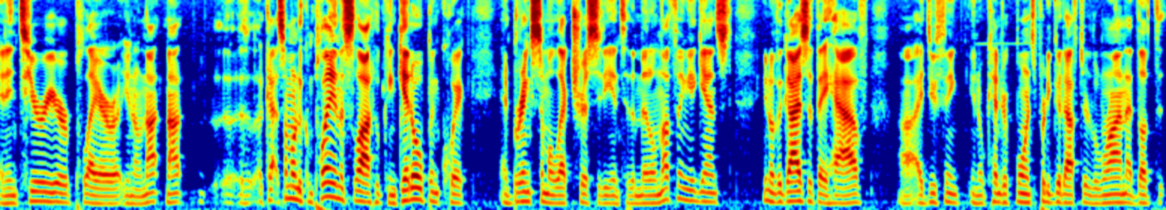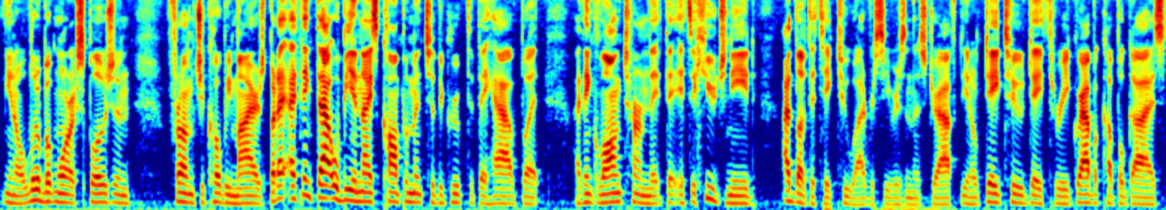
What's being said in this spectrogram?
an interior player. You know, not not uh, someone who can play in the slot, who can get open quick and bring some electricity into the middle. Nothing against you know the guys that they have. Uh, I do think you know Kendrick Bourne's pretty good after the run. I'd love to you know a little bit more explosion from Jakobi Meyers, but I, I think that would be a nice complement to the group that they have. But I think long term, it's a huge need. I'd love to take two wide receivers in this draft. You know, day two, day three, grab a couple guys,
